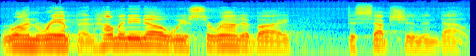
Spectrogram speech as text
run rampant. How many know we're surrounded by deception and doubt?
